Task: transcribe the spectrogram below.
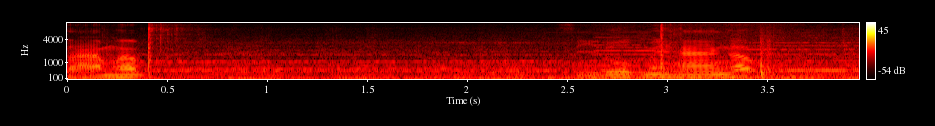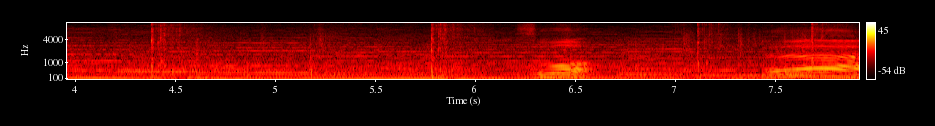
สามครับ สี่ลูกไม่ห่างครับ สู้เออ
